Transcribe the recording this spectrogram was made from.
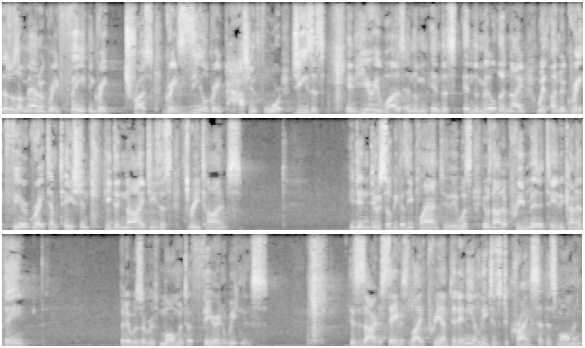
This was a man of great faith and great trust, great zeal, great passion for Jesus. And here he was in the, in this, in the middle of the night with under great fear, great temptation. He denied Jesus three times. He didn't do so because he planned to. It was, it was not a premeditated kind of thing. But it was a moment of fear and weakness. His desire to save his life preempted any allegiance to Christ at this moment.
